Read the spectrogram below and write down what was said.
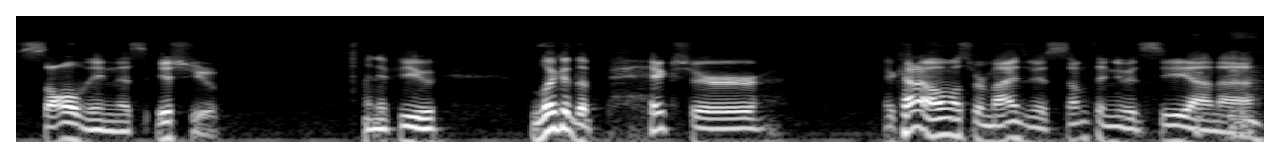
solving this issue. And if you look at the picture, it kind of almost reminds me of something you would see on a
